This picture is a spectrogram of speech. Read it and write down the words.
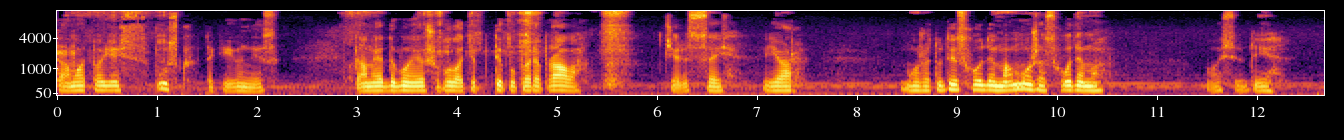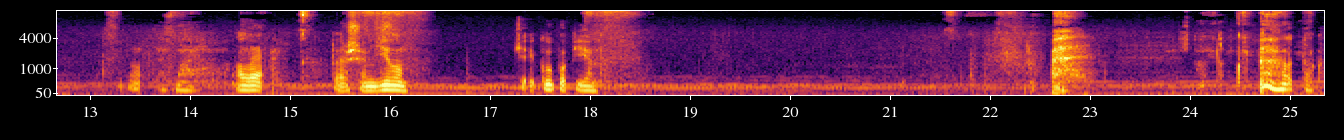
Там ото є спуск такий вниз. Там, я думаю, що була типу переправа через цей яр. Може туди сходимо, а може сходимо ось сюди. Ну, не знаю. Але першим ділом чайку поп'ємо. Отак. Отак.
